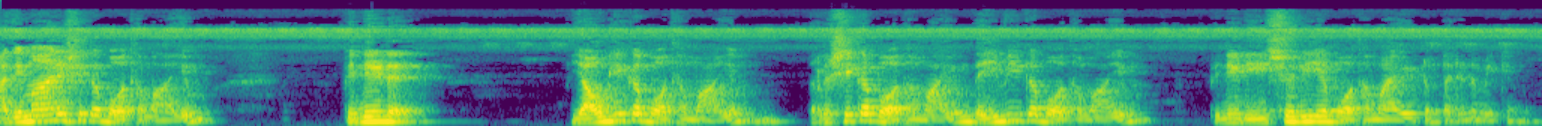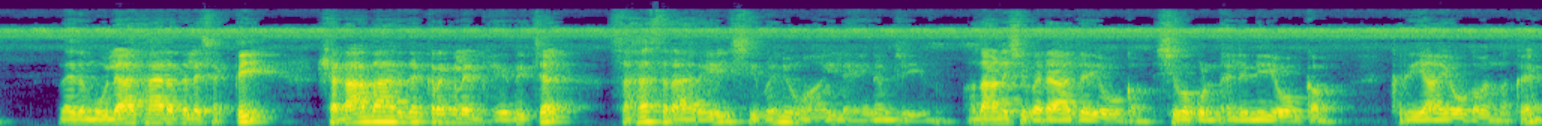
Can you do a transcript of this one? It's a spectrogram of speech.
അതിമാനുഷിക ബോധമായും പിന്നീട് യൗകിക ബോധമായും ഋഷിക ബോധമായും ദൈവിക ബോധമായും പിന്നീട് ഈശ്വരീയ ബോധമായിട്ടും പരിണമിക്കുന്നു. അതായത് മൂലാധാരത്തിലെ ശക്തി ഷടാധാര ചക്രങ്ങളെ ഭേദിച്ച് സഹസ്രാരയിൽ ശിവനുമായി ലയനം ചെയ്യുന്നു. അതാണ് ശിവരാജ യോഗം ശിവകുണ്ഡലിനി യോഗം ക്രിയായോഗം എന്നൊക്കെ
